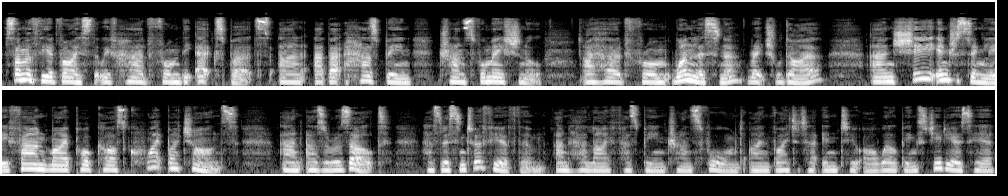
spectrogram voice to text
some of the advice that we've had from the experts, and uh, that has been transformational. I heard from one listener, Rachel Dyer, and she interestingly found my podcast quite by chance, and as a result, has listened to a few of them, and her life has been transformed. I invited her into our Wellbeing Studios here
